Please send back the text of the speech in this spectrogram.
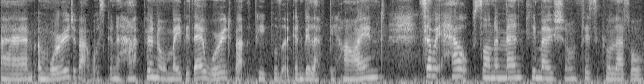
um, and worried about what's going to happen or maybe they're worried about the people that are going to be left behind. So it helps on a mental emotional and physical level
